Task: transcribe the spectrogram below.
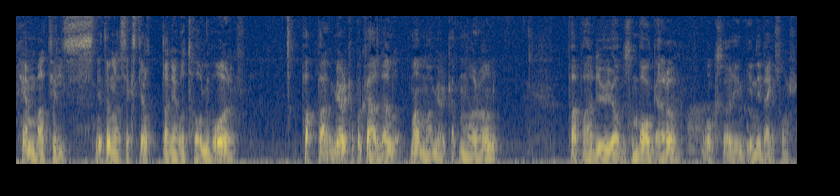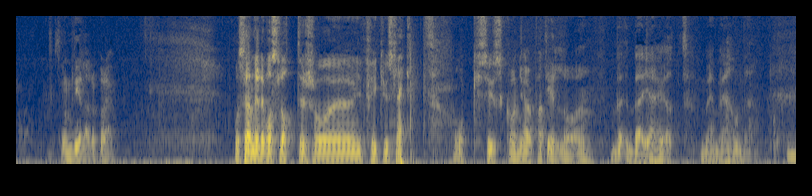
hemma tills 1968 när jag var 12 år. Pappa mjölkade på kvällen, mamma mjölkade på morgonen. Pappa hade ju jobb som bagare också in, in i Bengtsfors. Så de delade på det. Och sen när det var slotter så eh, fick ju släkt och syskon hjälpa till och bärga höet med, med hand. Mm.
